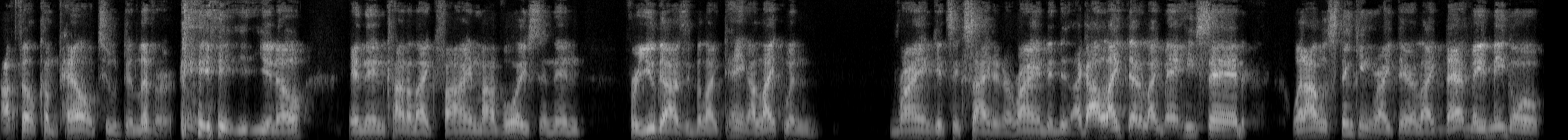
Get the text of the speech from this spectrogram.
I felt compelled to deliver, you know, and then kind of like find my voice. And then for you guys to be like, dang, I like when Ryan gets excited or Ryan did this. Like I like that. Like, man, he said what I was thinking right there. Like that made me go,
